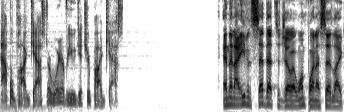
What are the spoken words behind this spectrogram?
Apple Podcast, or wherever you get your podcast. And then I even said that to Joe at one point. I said, like,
